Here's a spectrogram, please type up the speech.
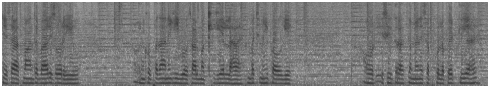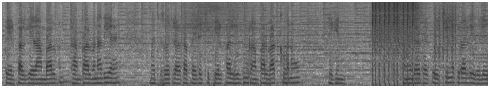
जैसे आसमान से बारिश हो रही हो, इनको पता नहीं कि साल मक्खी खेल रहा है, बच नहीं पाओगे। और इसी तरह से मैंने सबको लपेट लिया है। पेल पाल के रामपाल बन, रामपाल बना दिया है। मैं तो सोच रहा था पहले कि पेल पाल ही दूँ, रामपाल बाद को बनाऊँ, लेकिन हमें डर था कोई किल न चुरा ले, इसलिए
